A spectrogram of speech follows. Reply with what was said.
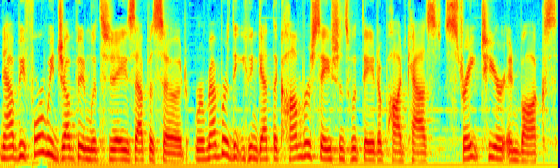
Now, before we jump in with today's episode, remember that you can get the Conversations with Data podcast straight to your inbox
